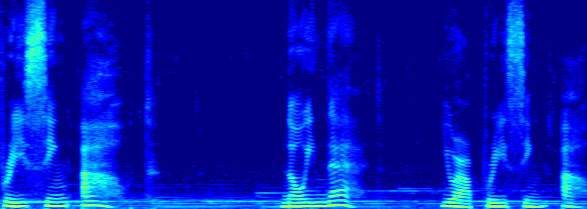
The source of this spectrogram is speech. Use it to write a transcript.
Breathing out, knowing that you are breathing out.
